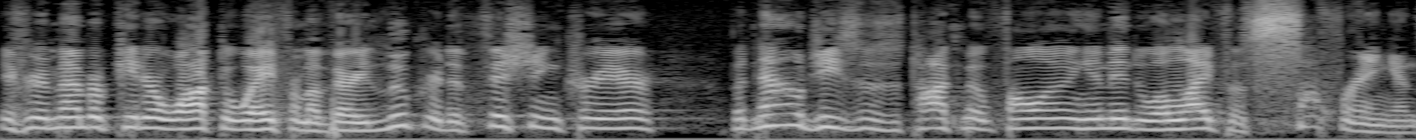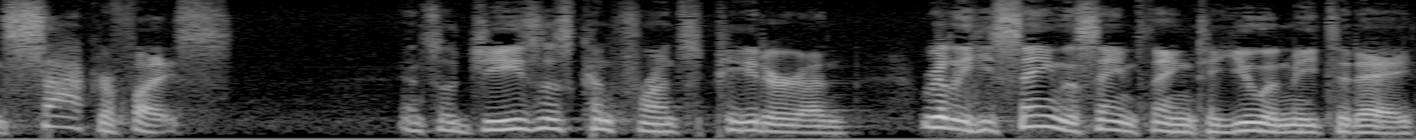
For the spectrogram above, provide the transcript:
If you remember, Peter walked away from a very lucrative fishing career, but now Jesus is talking about following him into a life of suffering and sacrifice. And so Jesus confronts Peter, and really, he's saying the same thing to you and me today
